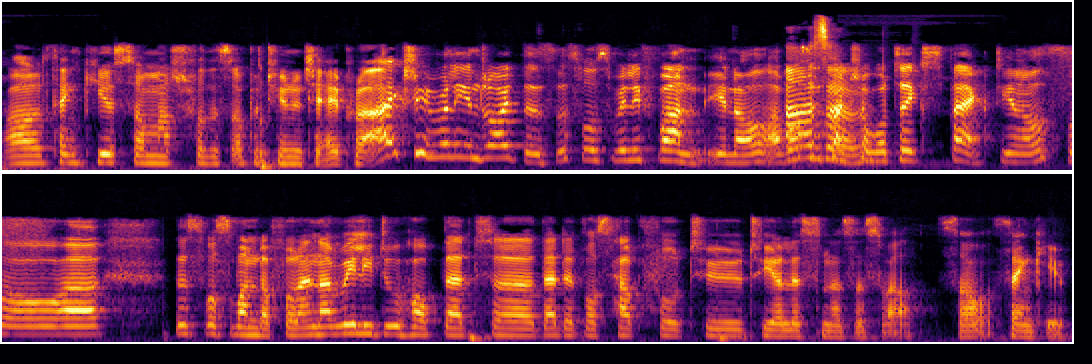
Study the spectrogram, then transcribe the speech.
Well, thank you so much for this opportunity, April. I actually really enjoyed this. This was really fun. You know, I wasn't awesome. quite sure what to expect. You know, so uh, this was wonderful, and I really do hope that uh, that it was helpful to to your listeners as well. So thank you.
